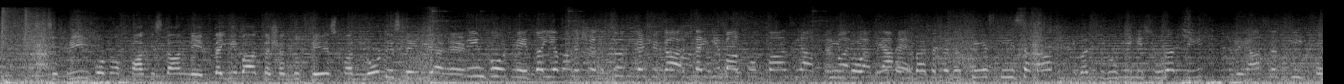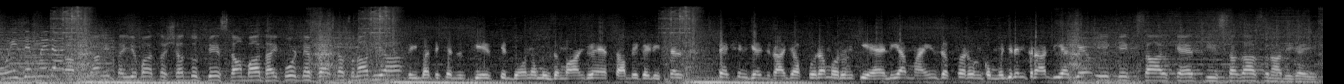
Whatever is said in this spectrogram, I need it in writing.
سپریم کورٹ آف پاکستان نے طیبہ تشدد کیس پر نوٹس لے لیا ہے۔ سپریم کورٹ میں طیبہ تشدد کا شکار طیبہ کو بازیاب کروا دیا گیا ہے۔ طیبہ تشدد کیس کی سماعت کی بدسلوکی کی صورت میں ریاست کی کوئی ذمہ داری طیبہ تشدد کیس اسلام آباد ہائی کورٹ نے فیصلہ سنا دیا۔ طیبہ تشدد کیس کے دونوں ملزمان جو ہیں سابق ایڈیشنل سیشن جج راجہ خورم اور ان کی اہلیہ مائن ظفر ان کو مجرم قرار دیا گیا۔ ایک ایک سال قید کی سزا سنا دی گئی۔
